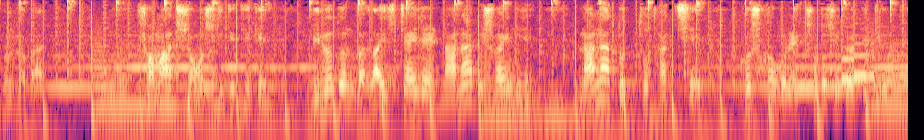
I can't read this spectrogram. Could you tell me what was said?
ধন্যবাদ। সমাজ সংস্কৃতি থেকে বিনোদন বা লাইফস্টাইলের নানা বিষয় নিয়ে নানা তথ্য থাকছে খোঁজ খবরের ছোট ছোট ভিডিওতে।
